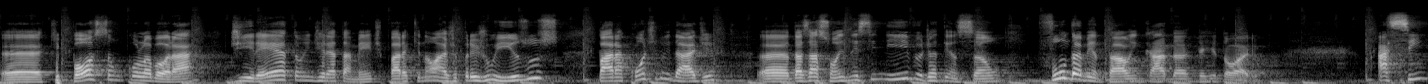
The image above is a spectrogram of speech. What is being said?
é, que possam colaborar direta ou indiretamente para que não haja prejuízos para a continuidade é, das ações nesse nível de atenção fundamental em cada território. Assim,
